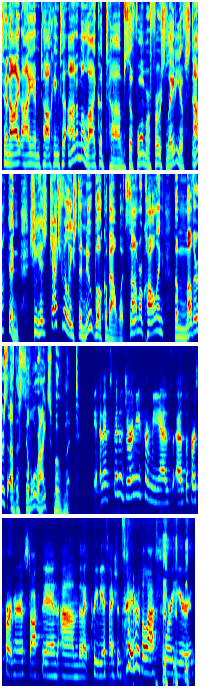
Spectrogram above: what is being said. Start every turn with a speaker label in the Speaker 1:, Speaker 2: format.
Speaker 1: Tonight, I am talking to Anna Malika Tubbs, the former First Lady of Stockton. She has just released a new book about what some are calling the mothers of the civil rights movement.
Speaker 2: And it's been a journey for me as, as the first partner of Stockton, um, that I previous, I should say, for the last four years.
